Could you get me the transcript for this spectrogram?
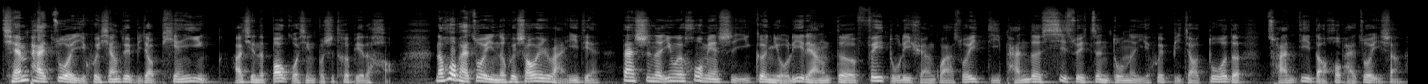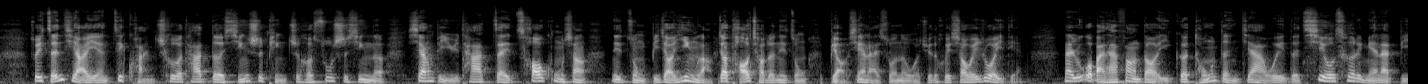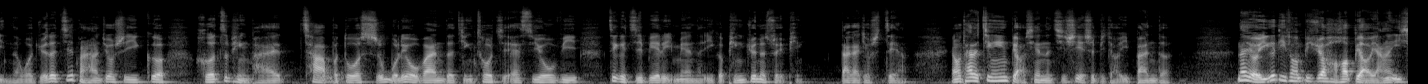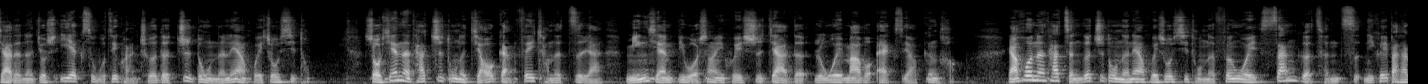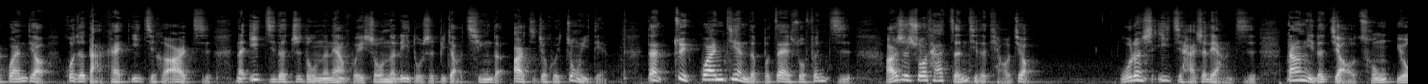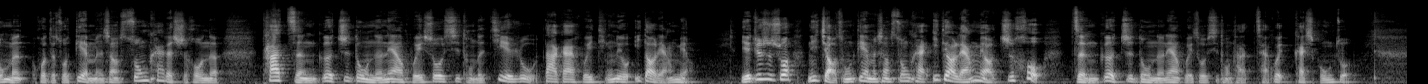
前排座椅会相对比较偏硬，而且呢包裹性不是特别的好。那后排座椅呢会稍微软一点，但是呢因为后面是一个扭力梁的非独立悬挂，所以底盘的细碎震动呢也会比较多的传递到后排座椅上。所以整体而言，这款车它的行驶品质和舒适性呢，相比于它在操控上那种比较硬朗、比较讨巧的那种表现来说呢，我觉得会稍微弱一点。那如果把它放到一个同等价位的汽油车里面来比呢，我觉得基本上就是一个合资品牌差不多十五六万的紧凑级 SUV 这个级别里面的一个平均的水平，大概就是这样。然后它的静音表现呢，其实也是比较一般的。那有一个地方必须要好好表扬一下的呢，就是 EX 五这款车的制动能量回收系统。首先呢，它制动的脚感非常的自然，明显比我上一回试驾的荣威 Marvel X 要更好。然后呢，它整个制动能量回收系统呢分为三个层次，你可以把它关掉或者打开一级和二级。那一级的制动能量回收呢力度是比较轻的，二级就会重一点。但最关键的不在说分级，而是说它整体的调教，无论是一级还是两级，当你的脚从油门或者说电门上松开的时候呢，它整个制动能量回收系统的介入大概会停留一到两秒。也就是说，你脚从电门上松开一到两秒之后，整个制动能量回收系统它才会开始工作。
